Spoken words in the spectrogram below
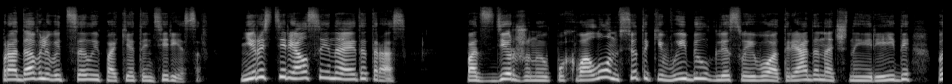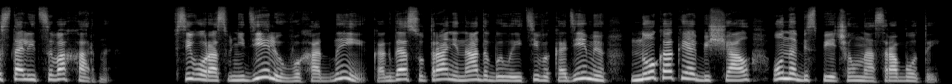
продавливать целый пакет интересов. Не растерялся и на этот раз. Под сдержанную похвалу он все-таки выбил для своего отряда ночные рейды по столице Вахарны. Всего раз в неделю, в выходные, когда с утра не надо было идти в академию, но, как и обещал, он обеспечил нас работой.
